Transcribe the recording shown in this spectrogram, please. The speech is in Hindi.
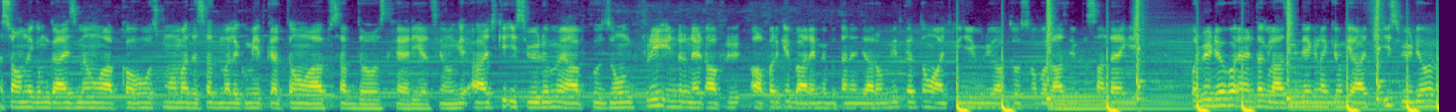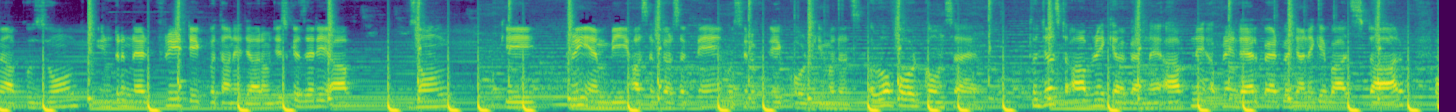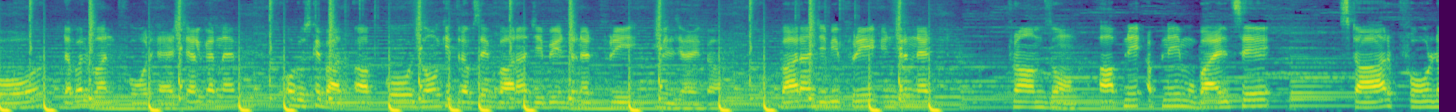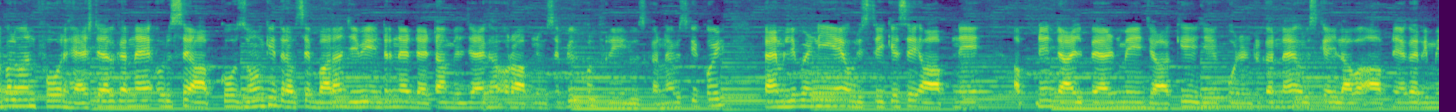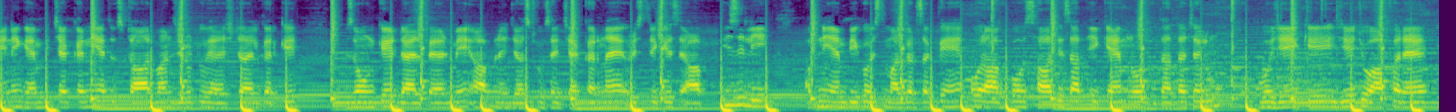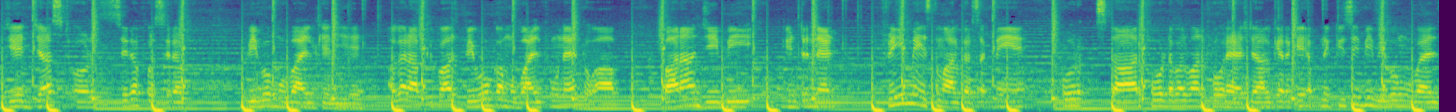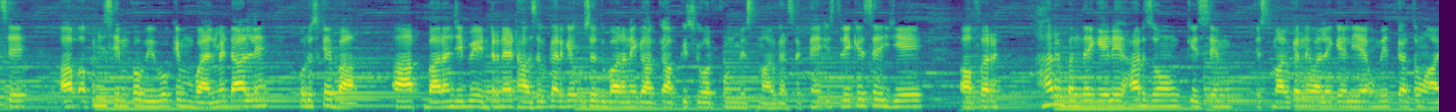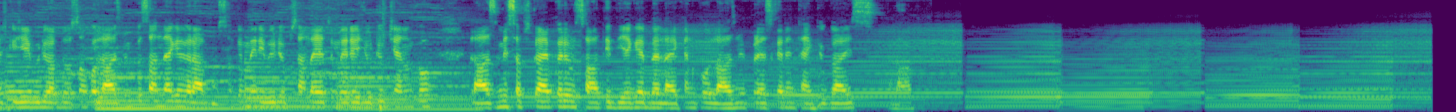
असलम गाइज़ मैं हूँ आपका होस्ट मोहम्मद असद मलिक। उम्मीद करता हूँ आप सब दोस्त खैरियत से होंगे। आज की इस वीडियो में आपको जोन फ्री इंटरनेट ऑफ़र के बारे में बताने जा रहा हूँ। उम्मीद करता हूँ आज की ये वीडियो आप दोस्तों को लाजमी पसंद आएगी। और वीडियो को एंड तक लाजमी देखना, क्योंकि आज की इस वीडियो में मैं आपको जोन इंटरनेट फ्री टेक बताने जा रहा हूँ, जिसके ज़रिए आप जोन की फ्री एम हासिल कर सकते हैं, वो सिर्फ़ एक कोड की मदद से। और वो कोड कौन सा है? तो जस्ट आपने क्या करना है? आपने अपने डायल पैड पर जाने के बाद star four double one four hash tail करना है और उसके बाद आपको जोंग की तरफ़ से बारह जी बी इंटरनेट फ्री मिल जाएगा। बारह G B free internet from Jong आपने अपने मोबाइल से star four double one four hash dial करना है और उससे आपको जोन की तरफ़ से बारह जी बी इंटरनेट डाटा मिल जाएगा और आपने उसे बिल्कुल फ्री यूज़ करना है। उसकी कोई टाइम लिमिट नहीं है और इस तरीके से आपने अपने डायल पैड में जाके ये कोड एंटर करना है और उसके अलावा आपने अगर रिमेनिंग एम भी चेक करनी है तो star one zero two hash dial करके जोन के डायल पैड में आपने जस्ट उसे चेक करना है और इस तरीके से आप इजीली अपनी एमपी को इस्तेमाल कर सकते हैं और आपको साथ ही साथ एक एम नोट बताता चलूँ। वो ये कि ये जो ऑफ़र है, ये जस्ट और सिर्फ़ और सिर्फ़ वीवो मोबाइल के लिए है। अगर आपके पास वीवो का मोबाइल फ़ोन है तो आप बारह जी इंटरनेट फ्री में इस्तेमाल कर सकते हैं और star four double one four hash dial करके अपने किसी भी वीवो मोबाइल से आप अपनी सिम को वीवो के मोबाइल में डाल लें और उसके बाद आप बारह जी इंटरनेट हासिल करके उसे दोबारा निकाल के आप किसी और फ़ोन में इस्तेमाल कर सकते हैं। इस तरीके से ये ऑफ़र हर बंदे के लिए, हर जोन की सिम इस्तेमाल करने वाले के लिए उम्मीद करता हूँ। आज की ये वीडियो आप दोस्तों को लाजमी पसंद आएगी। अगर आप दोस्तों को मेरी वीडियो पसंद आए तो मेरे यूट्यूब चैनल को लाजमी सब्सक्राइब करें और साथ ही दिए गए बेल आइकन को लाजमी प्रेस करें। Thank you guys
